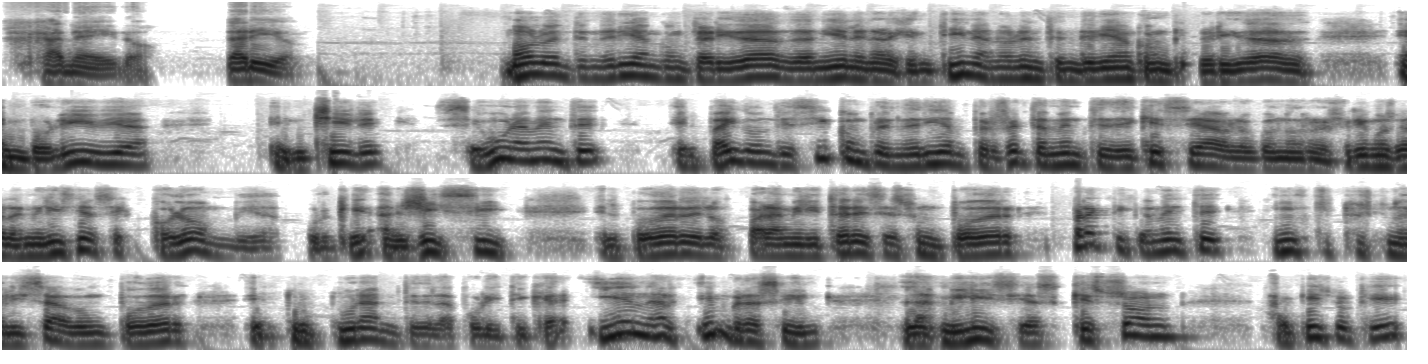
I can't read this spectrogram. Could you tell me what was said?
Janeiro. Darío. No lo entenderían con claridad, Daniel, en Argentina, no lo entenderían con claridad en Bolivia, en Chile. Seguramente el país donde sí comprenderían perfectamente de qué se habla cuando nos referimos a las milicias es Colombia, porque allí sí el poder de los paramilitares es un poder prácticamente institucionalizado, un poder estructurante de la política. Y en, Brasil, las milicias, que son aquello que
